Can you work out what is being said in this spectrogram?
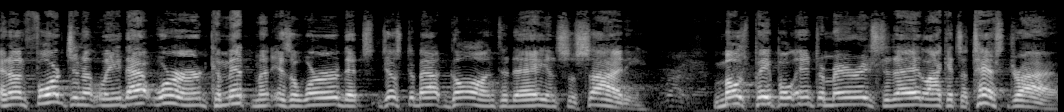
And unfortunately, that word commitment is a word that's just about gone today in society. Most people enter marriage today like it's a test drive.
